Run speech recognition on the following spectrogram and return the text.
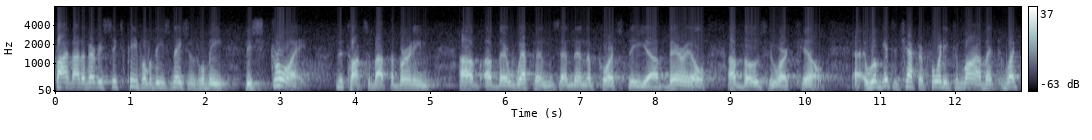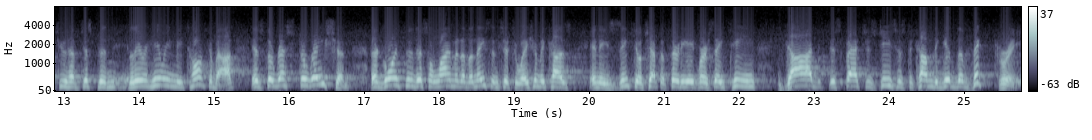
Five out of every six people of these nations will be destroyed. And it talks about the burning of, of their weapons and then, of course, the uh, burial of those who are killed. Uh, we'll get to chapter 40 tomorrow, but what you have just been hearing me talk about is the restoration. They're going through this alignment of the nation situation because in Ezekiel chapter 38, verse 18, God dispatches Jesus to come to give the victory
